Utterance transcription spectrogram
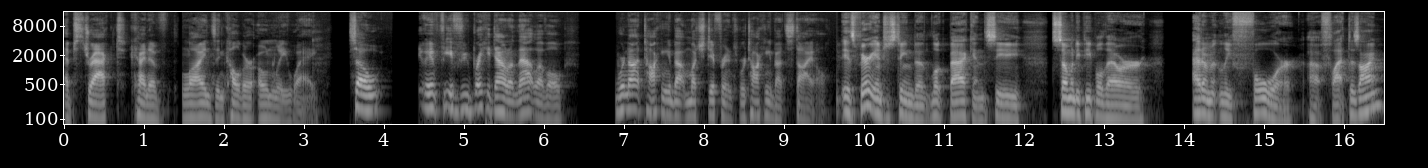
abstract kind of lines and color only way? So if if you break it down on that level, we're not talking about much difference. We're talking about style. It's very interesting to look back and see so many people that were adamantly for uh, flat design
